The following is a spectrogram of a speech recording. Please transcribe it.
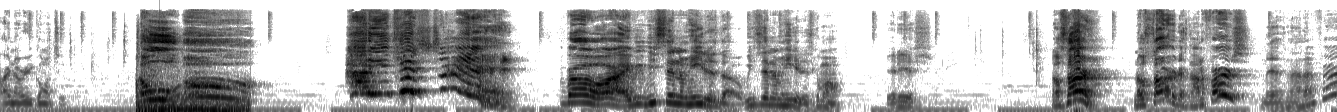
I know where you're going to. Oh! How did he catch that? Bro, all right. We, we send them heaters, though. We send them heaters. Come on. Here it is. No, sir. No, sir. That's not a first. That's not a first.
